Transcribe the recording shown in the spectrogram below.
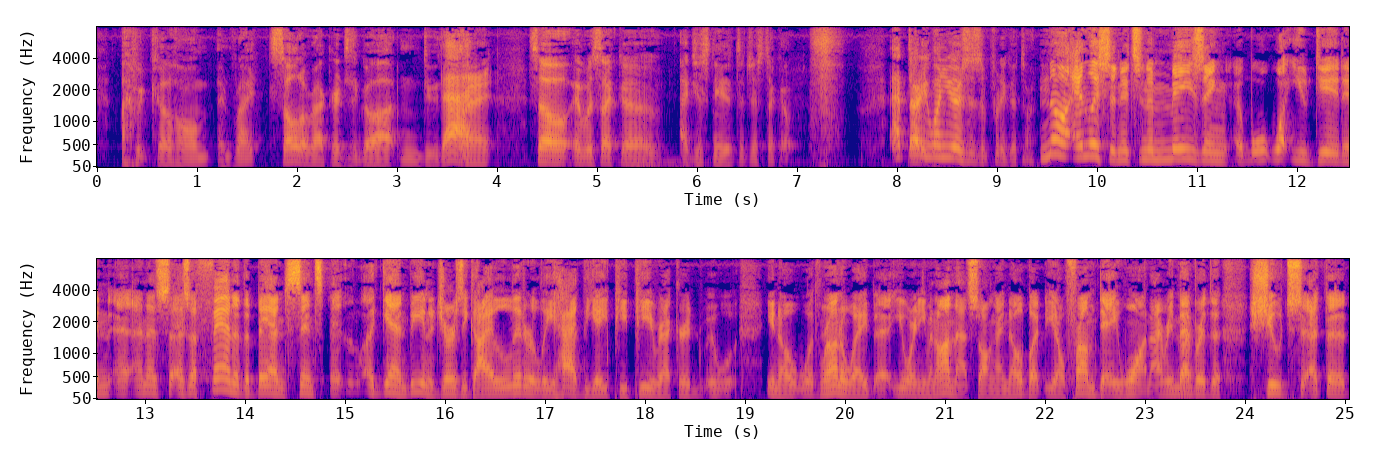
I would go home and write solo records and go out and do that. Right. So it was like uh, I just needed to just to go. At 31 years is a pretty good time. No, and listen, it's an amazing uh, w- what you did, and and as as a fan of the band, since uh, again being a Jersey guy, I literally had the APP record, uh, you know, with Runaway. Uh, You weren't even on that song, I know, but you know, from day one, I remember the shoots at the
